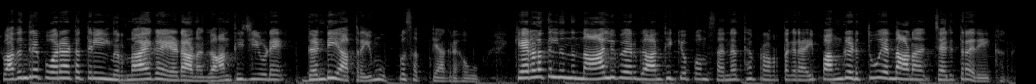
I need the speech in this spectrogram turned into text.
സ്വാതന്ത്ര്യ പോരാട്ടത്തിൽ നിർണായക ഏടാണ് ഗാന്ധിജിയുടെ ദണ്ഡിയാത്രയും ഉപ്പ് സത്യാഗ്രഹവും. കേരളത്തിൽ നിന്ന് നാലുപേർ ഗാന്ധിക്കൊപ്പം സന്നദ്ധ പ്രവർത്തകരായി പങ്കെടുത്തു എന്നാണ് ചരിത്രരേഖകൾ.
